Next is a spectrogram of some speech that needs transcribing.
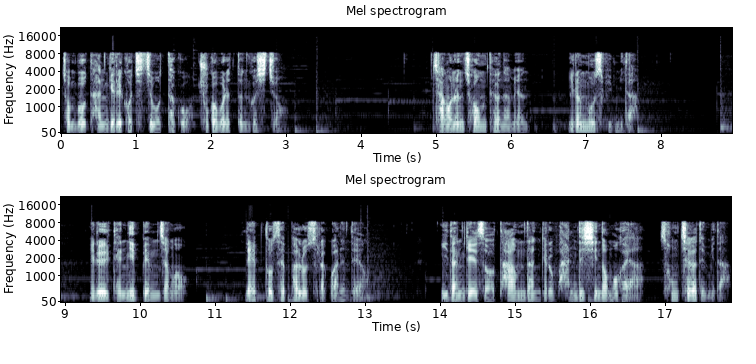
전부 단계를 거치지 못하고 죽어버렸던 것이죠. 장어는 처음 태어나면 이런 모습입니다. 이를 댄잎뱀장어, 렙토세팔로스라고 하는데요. 이 단계에서 다음 단계로 반드시 넘어가야 성체가 됩니다.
